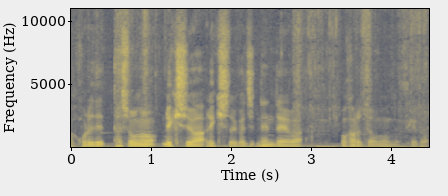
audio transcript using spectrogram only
まあ、これで多少の歴史は歴史というか年代は分かると思うんですけど。こ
